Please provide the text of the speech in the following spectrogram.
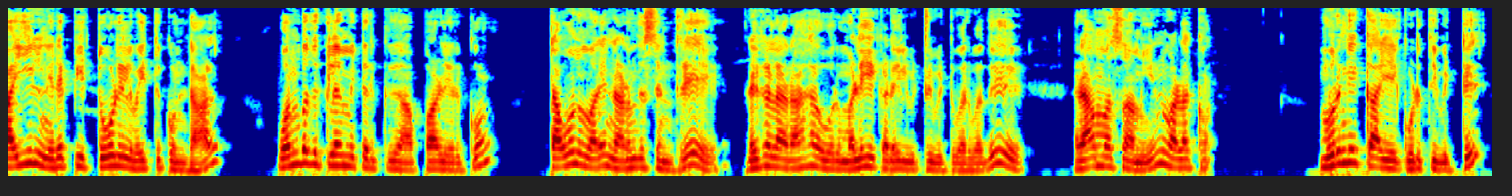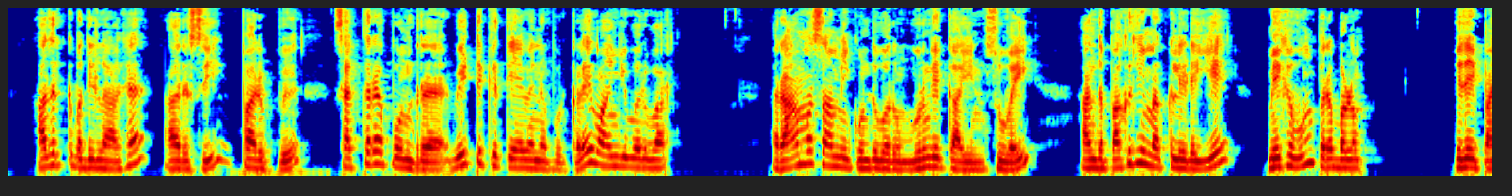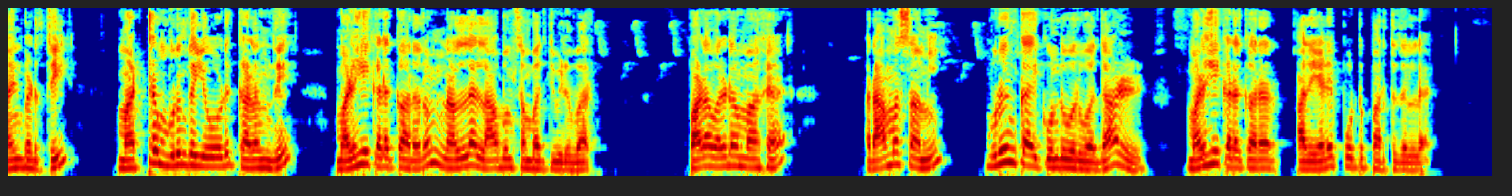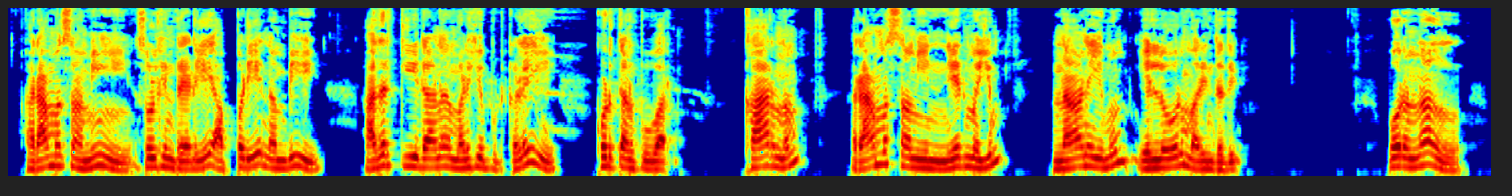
பையில் நிரப்பி தோளில் வைத்து கொண்டால் ஒன்பது கிலோமீட்டருக்கு அப்பால் இருக்கும். டவுன் வரை நடந்து சென்று ரெகுலராக ஒரு மளிகை கடையில் விற்றுவிட்டு வருவது ராமசாமியின் வழக்கம். முருங்கைக்காயை கொடுத்துவிட்டு அதற்கு பதிலாக அரிசி பருப்பு சக்கரை போன்ற வீட்டுக்கு தேவையான பொருட்களை வாங்கி வருவார். ராமசாமி கொண்டு வரும் முருங்கைக்காயின் சுவை அந்த பகுதி மக்களிடையே மிகவும் பிரபலம். இதை பயன்படுத்தி மற்ற முருங்கையோடு கலந்து மளிகை கடைக்காரரும் நல்ல லாபம் சம்பாதித்து விடுவார். பல வருடமாக ராமசாமி முருங்கைக்காய் கொண்டு வருவதால் மளிகை கடைக்காரர் அதை எடை போட்டு பார்த்ததில்லை. ராமசாமி சொல்கின்ற எடையை அப்படியே நம்பி அதற்கு ஈடான மளிகை பொருட்களை கொடுத்து அனுப்புவார். காரணம் ராமசாமியின் நேர்மையும் நாணயமும் எல்லோரும் அறிந்தது. ஒரு நாள்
